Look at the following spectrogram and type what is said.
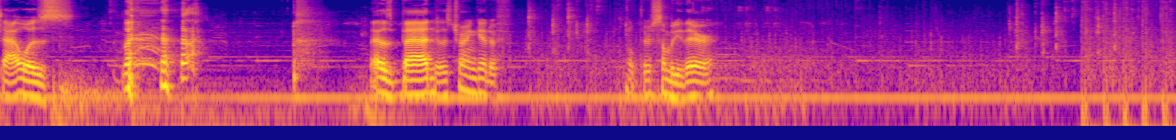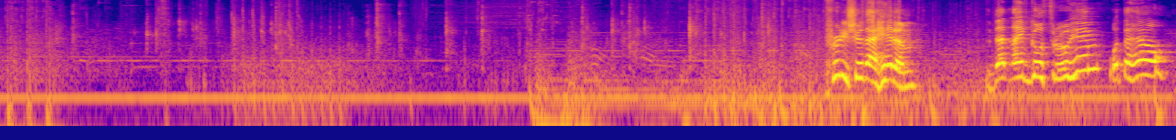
That was... that was bad. Let's try and get a... Oh, there's somebody there. Pretty sure that hit him. Did that knife go through him? What the hell?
